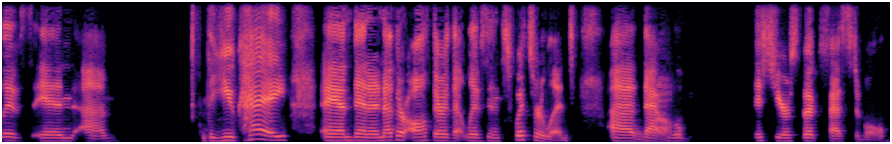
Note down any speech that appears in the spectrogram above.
lives in um, the UK and then another author that lives in Switzerland uh, oh, that wow. will this year's book festival.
